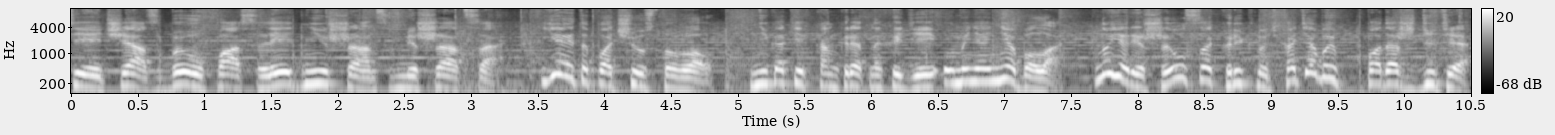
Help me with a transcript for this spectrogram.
Сейчас был последний шанс вмешаться. Я это почувствовал. Никаких конкретных идей у меня не было, но я решился крикнуть хотя бы «Подождите!».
